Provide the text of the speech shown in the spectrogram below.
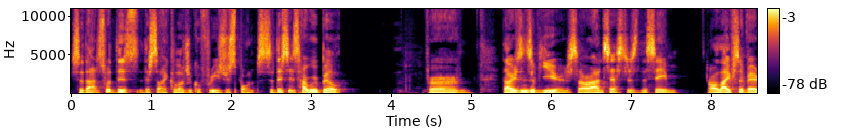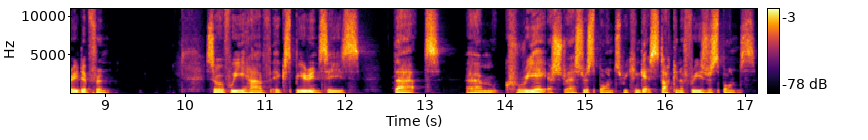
So that's what this the psychological freeze response. So this is how we're built for thousands of years. Our ancestors are the same. Our lives are very different. So if we have experiences that um, create a stress response, we can get stuck in a freeze response.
